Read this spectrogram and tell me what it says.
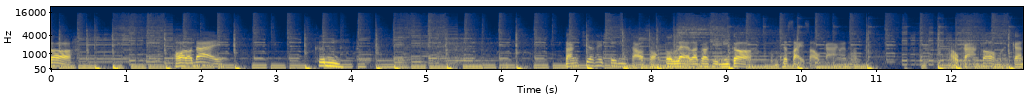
ก็พอเราได้ขึ้น ตั้งเชือกให้ตึงเสาสองต้นแรกแล้วก็ทีนี้ก็ผมจะใส่เสากลางนะครับ เสากลางก็เหมือนกัน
